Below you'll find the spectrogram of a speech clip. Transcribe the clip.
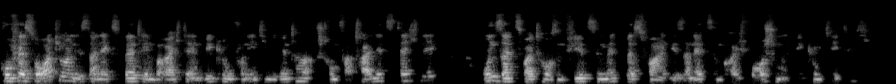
Professor Ortjohann ist ein Experte im Bereich der Entwicklung von intelligenter Stromverteilnetztechnik und seit 2014 mit Westfalen-Weser Netz im Bereich Forschung und Entwicklung tätig.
